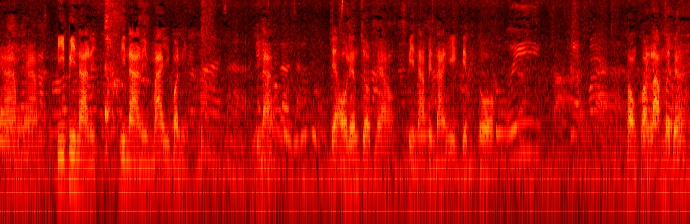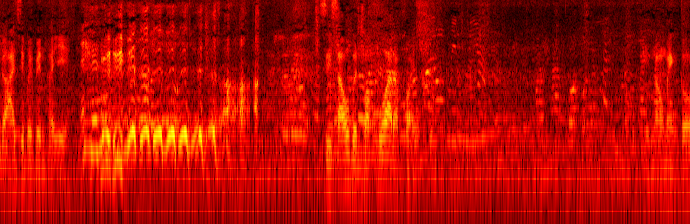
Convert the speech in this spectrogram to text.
งามงามปีปีหน้านี่ปีหน้านี่มาอีกบ่นี่มาจ้ะพี่นาเดี๋ยวเอาเลี้ยงจบแล้ว ปีหน้าเป็นนางเอกเต็มตัวเฮ้ยทองก่อนล่ำเลยเด้อเดี๋ยวไอซิไปเป็นพระเอก สีเศร้าเป็นบอกว่าดะข่อยนี่น้องแมงโก้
